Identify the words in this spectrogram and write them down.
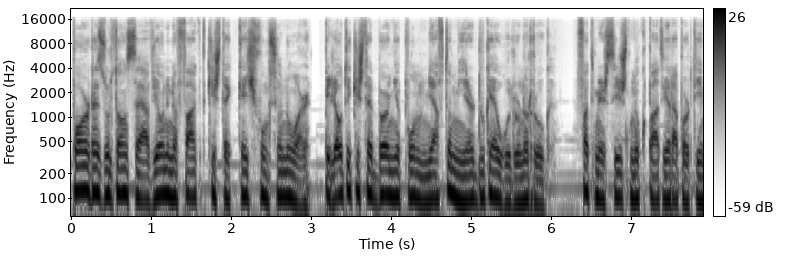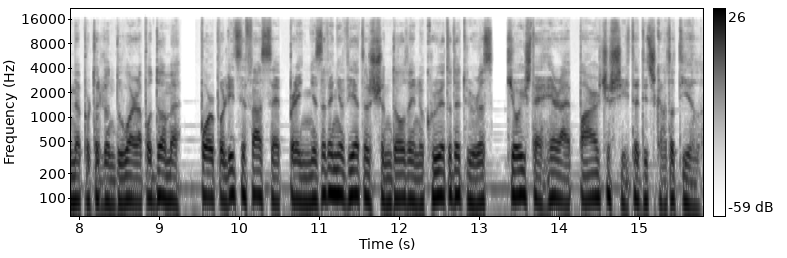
por rezulton se avioni në fakt kishte keqfunksionuar. Piloti kishte bërë një punë mjaft të mirë duke e ulur në rrugë. Fatmirësisht nuk pati raportime për të lënduar apo dëme, por polici tha se prej njëzet e një vjetësh që ndodhej në krye të detyrës, kjo ishte hera e parë që shihte diçka të tillë.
